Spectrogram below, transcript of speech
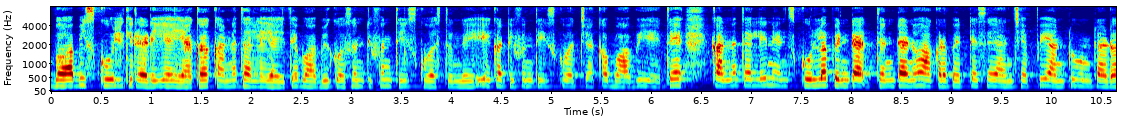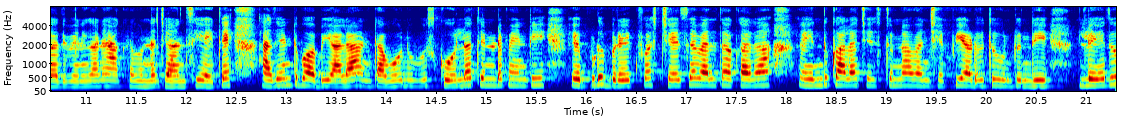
బాబీ స్కూల్కి రెడీ అయ్యాక కన్నతల్లి అయితే బాబీ కోసం టిఫిన్ తీసుకువస్తుంది. ఇక టిఫిన్ తీసుకువచ్చాక బాబీ అయితే కన్నతల్లి నేను స్కూల్లో తింటా తింటాను అక్కడ పెట్టేసేయ్ అని చెప్పి అంటూ ఉంటాడు. అది వినగానే అక్కడ ఉన్న ఝాన్సీ అయితే అదేంటి బాబీ అలా అంటావు? నువ్వు స్కూల్లో తినడం ఏంటి? ఎప్పుడు బ్రేక్ఫాస్ట్ చేసే వెళ్తావు కదా ఎందుకు అలా చేస్తున్నావు? అని చెప్పి అడుగుతూ ఉంటుంది. లేదు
